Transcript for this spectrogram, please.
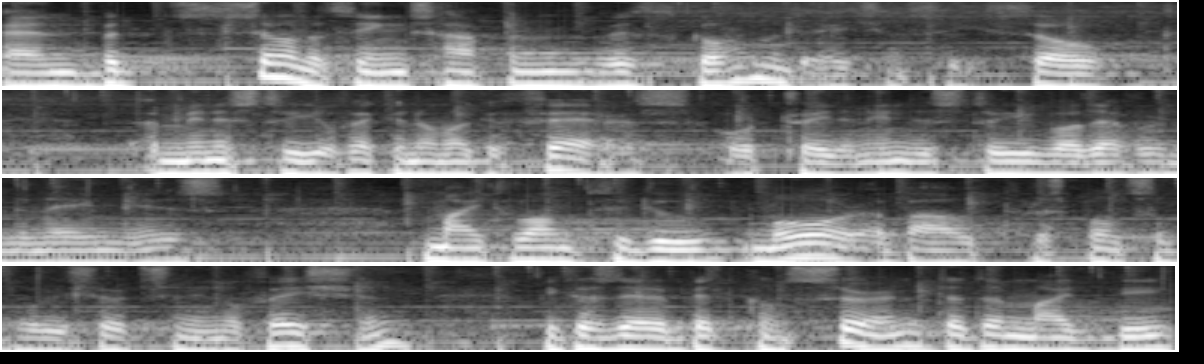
And, but similar things happen with government agencies. So a Ministry of Economic Affairs or Trade and Industry, whatever the name is, might want to do more about responsible research and innovation because they're a bit concerned that there might be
